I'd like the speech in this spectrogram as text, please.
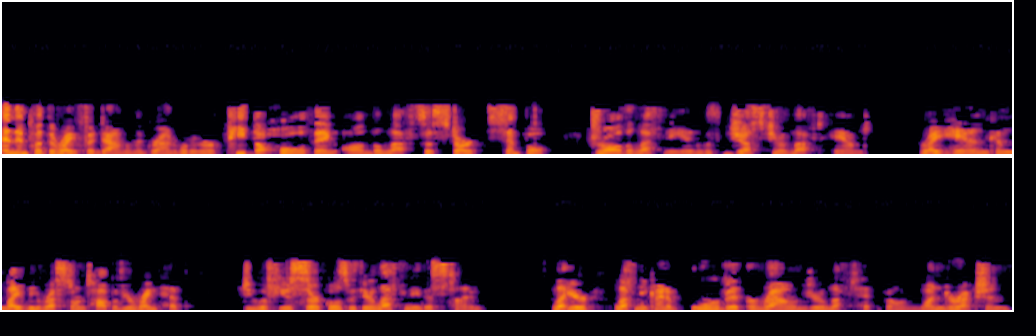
and then put the right foot down on the ground. We're going to repeat the whole thing on the left. So start simple. Draw the left knee in with just your left hand. Right hand can lightly rest on top of your right hip. Do a few circles with your left knee this time. Let your left knee kind of orbit around your left hip bone, one direction.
